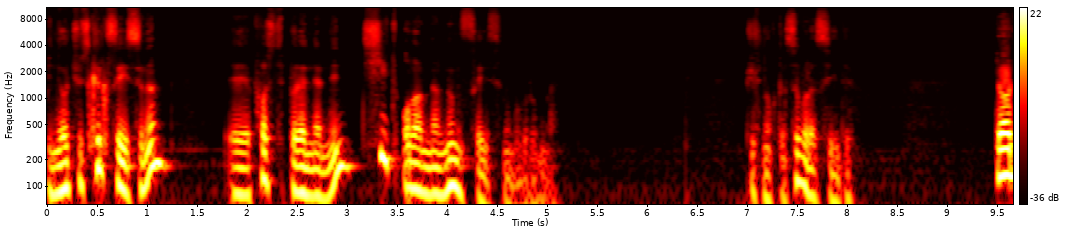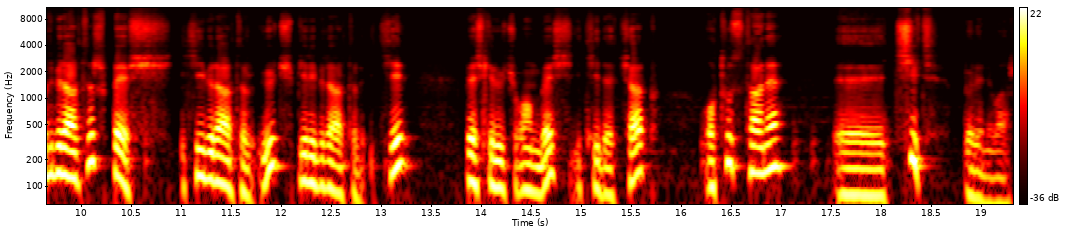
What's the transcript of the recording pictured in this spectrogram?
1440 sayısının e, pozitif bölenlerinin çift olanlarının sayısını bulurum ben. Püf noktası burasıydı. 4'ü 1 artır 5, 2'yi 1 artır 3, 1'i 1 artır 2, 5 kere 3 15, 2 ile çarp. 30 tane e, çift böleni var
